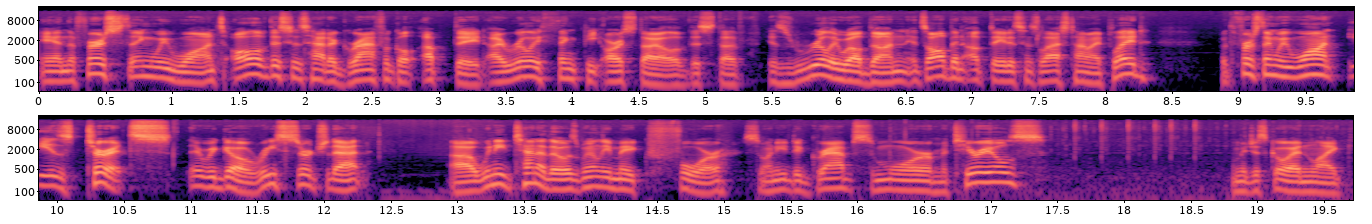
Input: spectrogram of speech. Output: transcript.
And the first thing we want, all of this has had a graphical update. I really think the art style of this stuff is really well done. It's all been updated since last time I played. But the first thing we want is turrets. There we go. Research that. Uh, we need 10 of those. We only make 4. So I need to grab some more materials. Let me just go ahead and like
